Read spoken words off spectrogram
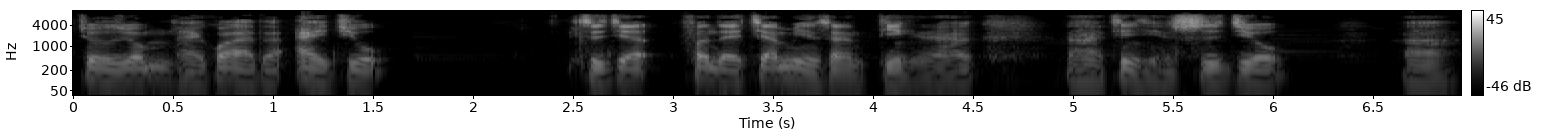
就是用买过来的艾灸，直接放在姜片上点燃，啊，进行施灸，啊，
